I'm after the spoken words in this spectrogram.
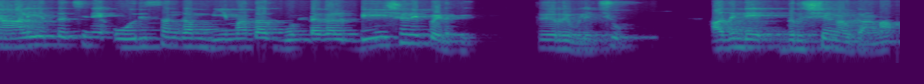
ഞാളിയത്തച്ഛനെ ഒരു സംഘം വിമത ഗുണ്ടകൾ ഭീഷണിപ്പെടുത്തി തെറി വിളിച്ചു. അതിന്റെ ദൃശ്യങ്ങൾ കാണാം.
